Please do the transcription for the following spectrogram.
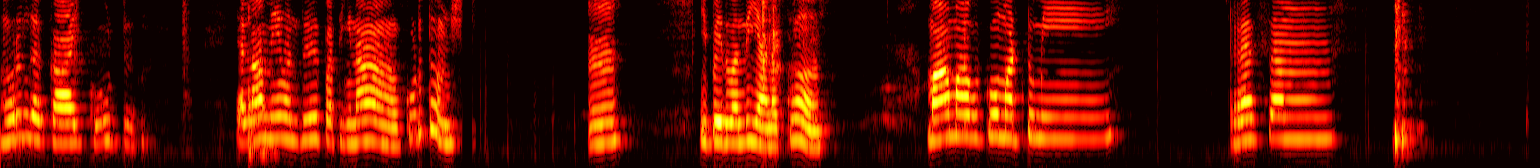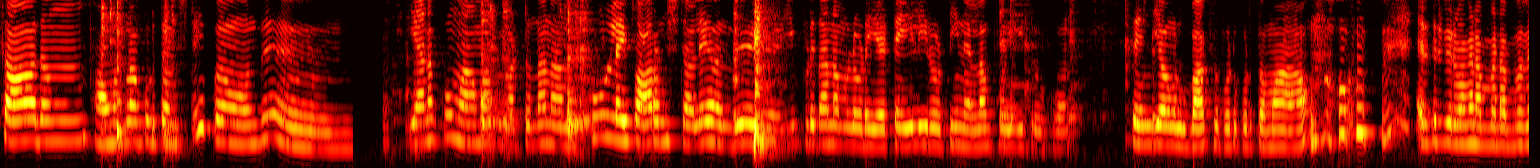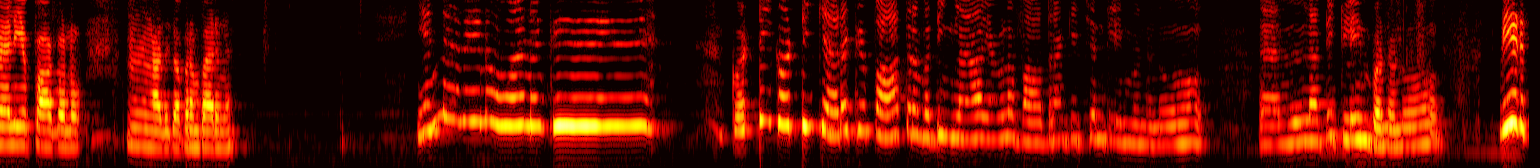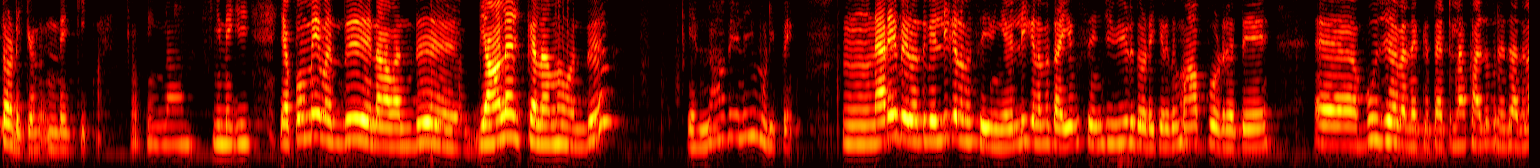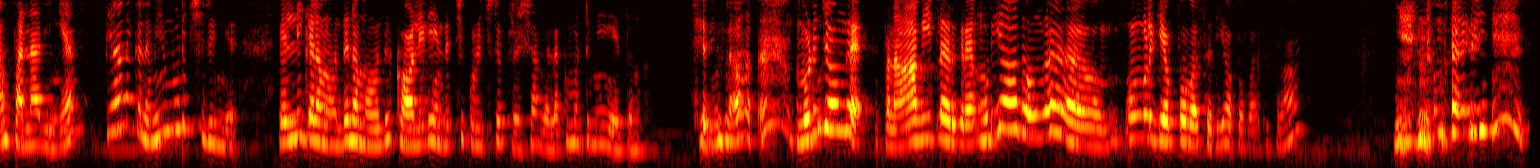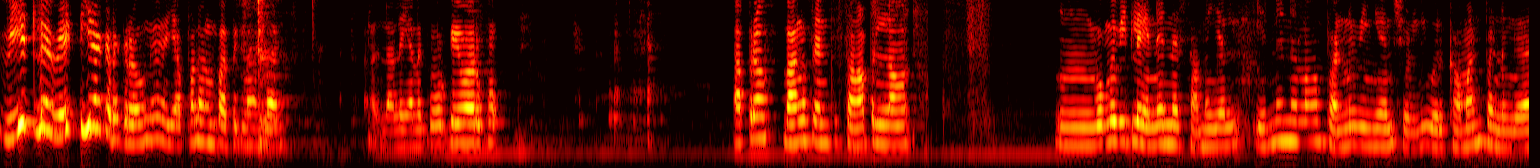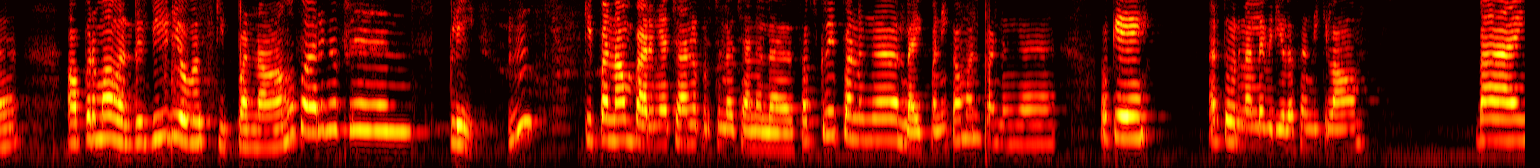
முருங்கைக்காய் கூட்டு. எல்லாமே வந்து பார்த்தீங்கன்னா கொடுத்தோம் ம். இப்போ இது வந்து எனக்கும் மாமாவுக்கும் மட்டுமே. ரசம் சாதம் அவங்களுக்குலாம் கொடுத்து அனுப்பிச்சிட்டு இப்போ வந்து எனக்கும் மாமாவுக்கு மட்டும்தான். நான் ஸ்கூல் லைஃப் ஆரம்பிச்சிட்டாலே வந்து இப்படி தான் நம்மளுடைய டெய்லி ரொட்டீன் எல்லாம் போய்கிட்டு இருக்கும். செஞ்சு அவங்களுக்கு பாக்ஸை போட்டு கொடுத்தோமா அவங்க எடுத்துகிட்டு போயிடுவாங்க நம்ம நம்ம வேலையை பார்க்கணும். அதுக்கப்புறம் பாருங்க. என்ன வேணும் உனக்கு? கொட்டி கொட்டி கிடக்கு பாத்திரம் பார்த்தீங்களா? எவ்வளோ பாத்திரம்? கிச்சன் க்ளீன் பண்ணணும். எல்லாத்தையும் க்ளீன் பண்ணணும். வீடு துடைக்கணும் இன்னைக்கு. ஓகேங்களா? இன்னைக்கு எப்போவுமே வந்து நான் வந்து வியாழக்கிழமை வந்து எல்லா வேலையும் முடிப்பேன். நிறைய பேர் வந்து வெள்ளிக்கிழமை செய்வீங்க. வெள்ளிக்கிழமை தயவு செஞ்சு வீடு துடைக்கிறது மாப் போடுறது பூஜை விளக்கு தட்டெல்லாம் கழுவுறது அதெல்லாம் பண்ணாதீங்க. வியாழக்கிழமையும் முடிச்சிடுங்க. வெள்ளிக்கிழமை வந்து நம்ம வந்து காலையில எந்திரிச்சு குளிச்சுட்டு ஃப்ரெஷ்ஷாக விளக்கு மட்டுமே ஏற்றணும் சரிங்களா? முடிஞ்சவங்க இப்போ நான் வீட்டில் இருக்கிறேன். முடியாதவங்க உங்களுக்கு எப்போ வசதியோ அப்போ பார்த்துக்கலாம். என்ன மாதிரி வீட்டில் வெட்டியாக கிடக்குறவங்க எப்போனாலும் பார்த்துக்கலாம்ல அதனால எனக்கு ஓகேவாக இருக்கும். அப்புறம் வாங்க ஃப்ரெண்ட்ஸ் சாப்பிடலாம். உங்கள் வீட்டில் என்னென்ன சமையல் என்னென்னலாம் பண்ணுவீங்கன்னு சொல்லி ஒரு கமெண்ட் பண்ணுங்கள் அப்புறமா வந்து வீடியோவை ஸ்கிப் பண்ணாமல் பாருங்கள் ஃப்ரெண்ட்ஸ் ப்ளீஸ் ம் ஸ்கிப் பண்ணாமல் பாருங்கள் சேனல் பிடிச்சிருந்தா சேனலை சப்ஸ்கிரைப் பண்ணுங்கள் லைக் பண்ணி கமெண்ட் பண்ணுங்கள் ஓகே அடுத்த ஒரு நல்ல வீடியோவில் சந்திக்கலாம். பாய்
